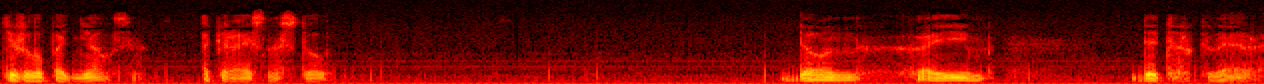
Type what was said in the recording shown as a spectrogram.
тяжело поднялся, опираясь на стол. Дон Хаим де Торквер,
